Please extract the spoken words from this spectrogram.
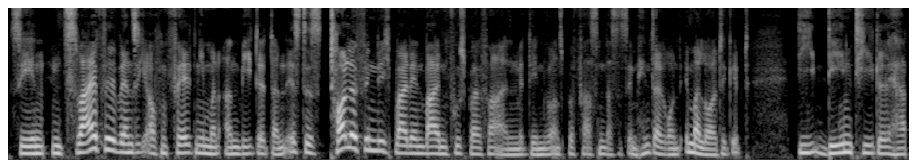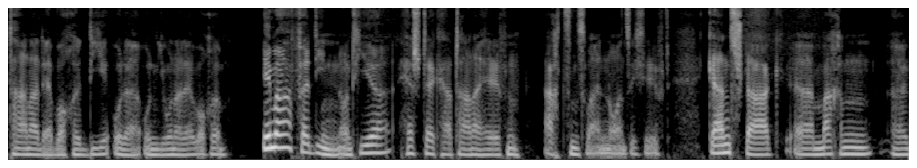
sehen. Im Zweifel, wenn sich auf dem Feld niemand anbietet, dann ist es tolle, finde ich, bei den beiden Fußballvereinen, mit denen wir uns befassen, dass es im Hintergrund immer Leute gibt, die den Titel Hertaner der Woche, die oder Unioner der Woche immer verdienen. Und hier Hashtag Hertaner helfen. 1892 hilft. Ganz stark, äh, machen äh,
